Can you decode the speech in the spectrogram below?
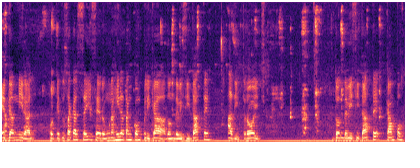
es de admirar porque tú sacas 6 y 0 en una gira tan complicada donde visitaste a Detroit, donde visitaste campos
